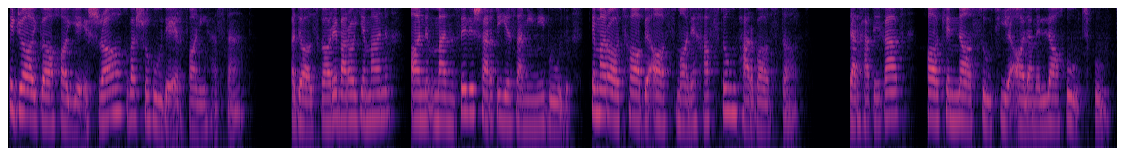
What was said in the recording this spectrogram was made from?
که جایگاه های اشراق و شهود عرفانی هستند. و دازگاره برای من آن منزل شرقی زمینی بود که مرا تا به آسمان هفتم پرواز داد. در حقیقت خاک ناسوتی عالم لاهوت بود.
